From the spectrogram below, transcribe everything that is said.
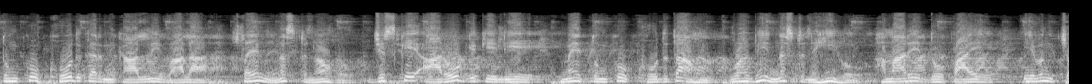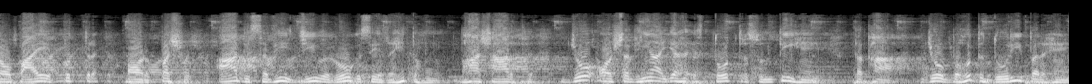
तुमको खोद कर निकालने वाला स्वयं नष्ट न हो। जिसके आरोग्य के लिए मैं तुमको खोदता हूँ, वह भी नष्ट नहीं हो। हमारे दो पाए एवं चौपाए पुत्र और पशु आदि सभी जीव रोग से रहित हों। भाषार्थ, जो औषधियाँ यह स्तोत्र सुनती हैं तथा जो बहुत दूरी पर हैं,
